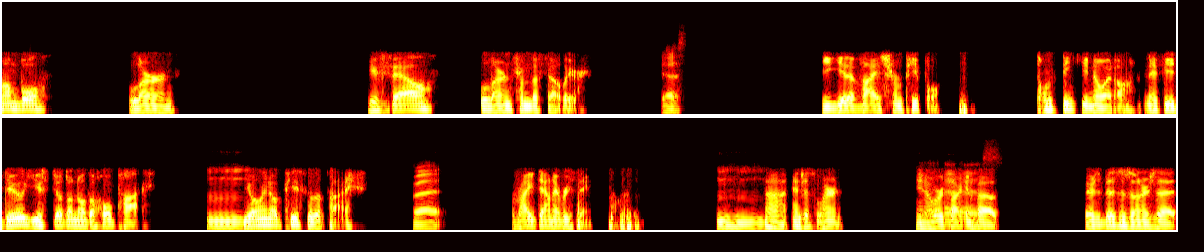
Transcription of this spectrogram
Humble, learn. You fail, learn from the failure. Yes. You get advice from people. Don't think you know it all. And if you do, you still don't know the whole pie. Mm. You only know a piece of the pie. Right. Write down everything. mm-hmm. uh, and just learn. You know, yes. we're talking about there's business owners that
